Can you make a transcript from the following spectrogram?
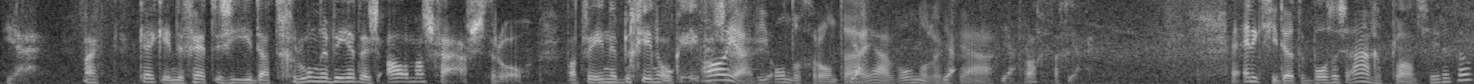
Ja. Maar kijk, in de verte zie je dat groene weer. Dat is allemaal schaafstro. Wat we in het begin ook even Oh zagen. ja, die ondergrond daar. Ja, ja wonderlijk. Ja, ja, ja, prachtig. En ik zie dat de bos is aangeplant. Zie je dat ook?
